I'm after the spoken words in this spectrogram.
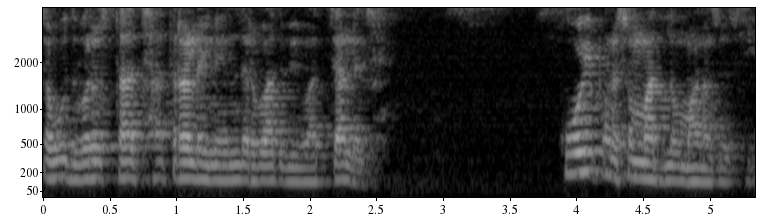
ચૌદ વર્ષથી છાત્રાલયની અંદર વાદ વિવાદ ચાલે છે. કોઈ પણ સમાજનો માણસ હશે.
